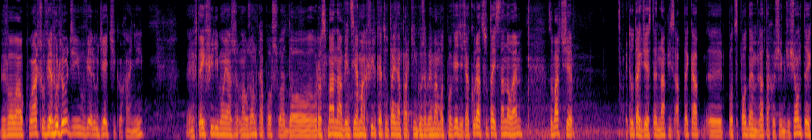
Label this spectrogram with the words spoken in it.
Wywołał płacz u wielu ludzi i u wielu dzieci, kochani. W tej chwili moja małżonka poszła do Rossmana, więc ja mam chwilkę tutaj na parkingu, żeby wam odpowiedzieć. Akurat tutaj stanąłem. Zobaczcie, Tutaj, gdzie jest ten napis apteka, y, pod spodem w latach 80. y,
